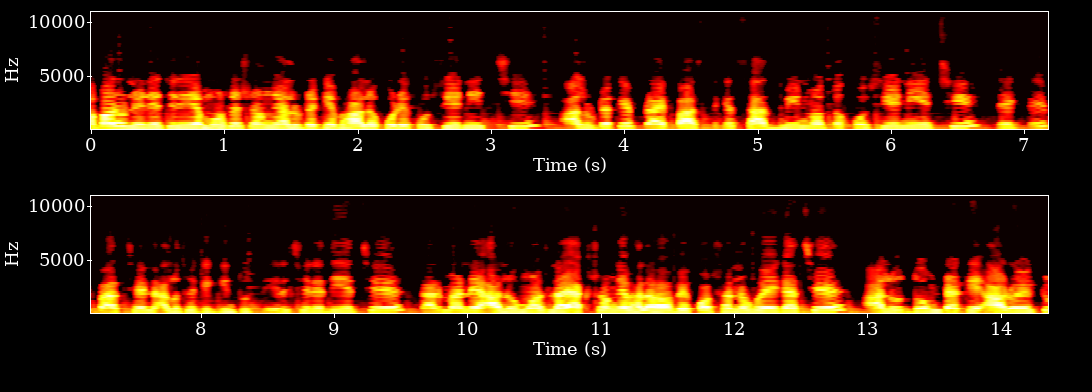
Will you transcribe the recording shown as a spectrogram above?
আবারও নেড়ে চেড়িয়ে মশলার সঙ্গে আলুটাকে ভালো করে কষিয়ে নিচ্ছি। আলুটাকে প্রায় পাঁচ থেকে সাত মিনিট মতো কষিয়ে নিয়েছি। দেখতেই পাচ্ছেন, আলু থেকে কিন্তু তেল ছেড়ে দিয়েছে। তার মানে আলু মশলা একসঙ্গে ভালোভাবে কষানো হয়ে গেছে। আলুর দমটাকে আরও একটু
